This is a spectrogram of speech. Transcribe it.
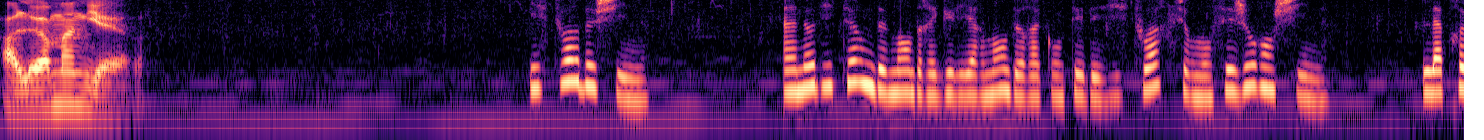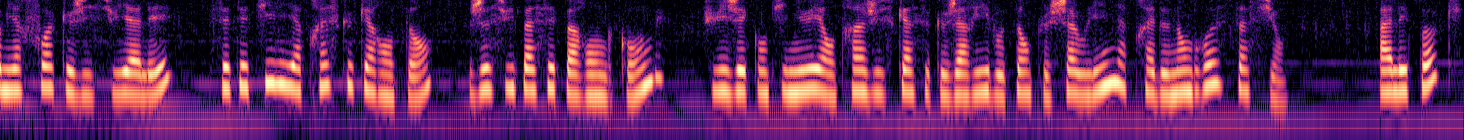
à leur manière. Histoire de Chine. Un auditeur me demande régulièrement de raconter des histoires sur mon séjour en Chine. La première fois que j'y suis allé, c'était il y a presque 40 ans, je suis passé par Hong Kong, puis j'ai continué en train jusqu'à ce que j'arrive au temple Shaolin après de nombreuses stations. À l'époque,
